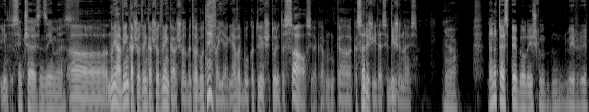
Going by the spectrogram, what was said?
in, 140 zīmēs. Uh, nu, jā, vienkāršot, vienkāršot, vienkāršot, bet varbūt nevajag, jā, varbūt, ka tieši tur ir tas sāls, jā, ka, ka, ka sarežģītais ir diženais. Jā. Nē, nu, tā es piebildīšu, ka ir, ir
